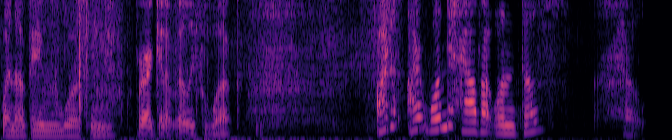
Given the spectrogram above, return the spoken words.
when I've been working, where I get up early for work. I, don't- I wonder how that one does help.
